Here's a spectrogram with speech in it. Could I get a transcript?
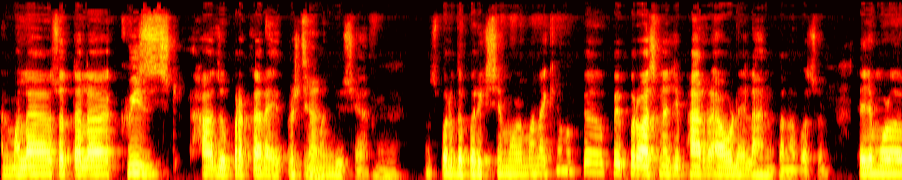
आणि मला स्वतःला क्विज हा जो प्रकार आहे प्रश्न अच्छा. मंजुषा हम्म. स्पर्धा परीक्षेमुळे म्हणा किंवा पेपर वाचण्याची फार आवड आहे लहानपणापासून. त्याच्यामुळं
